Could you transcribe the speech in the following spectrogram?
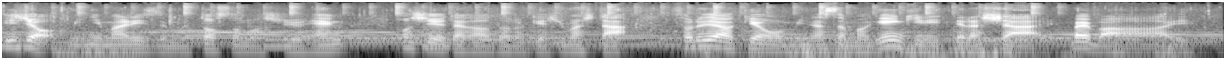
以上ミニマリズムとその周辺星豊がお届けしました。それでは今日も皆様元気にいってらっしゃい。バイバーイ。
